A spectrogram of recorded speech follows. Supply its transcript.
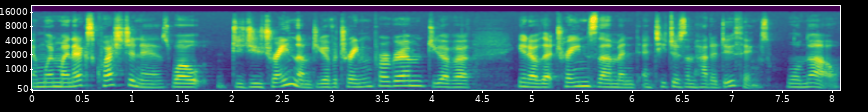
And when my next question is, well, did you train them? Do you have a training program? Do you have a, you know, that trains them and, and teaches them how to do things? Well, no.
